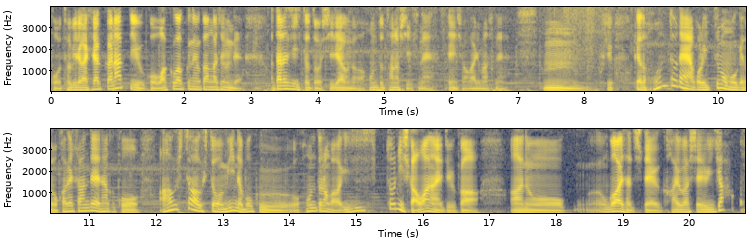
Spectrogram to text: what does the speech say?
こう扉が開くかなっていうこうワクワクの予感がするんで新しい人と知り合うのは本当楽しいですね。テンション上がりますね。うん。けど本当ねこれいつも思うけどおかげさんでなんかこう会う人会う人みんな僕本当なんかいい人にしか会わないというかあのー、ご挨拶して会話していやこ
